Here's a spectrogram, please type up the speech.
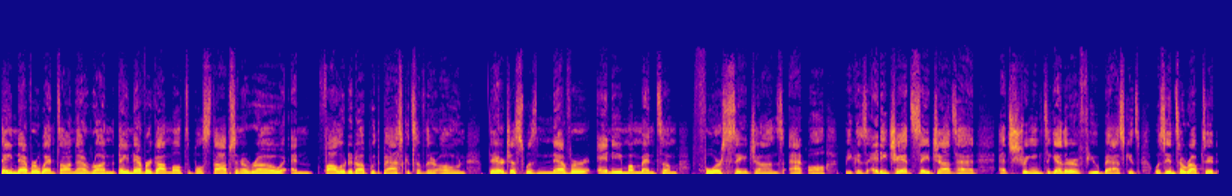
They never went on that run. They never got multiple stops in a row and followed it up with baskets of their own. There just was never any momentum for St. John's at all because any chance St. John's had at stringing together a few baskets was interrupted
